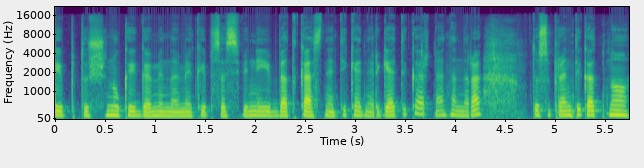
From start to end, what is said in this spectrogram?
kaip tušinukai gaminami, kaip sasviniai, bet kas, ne tik energetika, ar net ten yra, tu supranti, kad, nu,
